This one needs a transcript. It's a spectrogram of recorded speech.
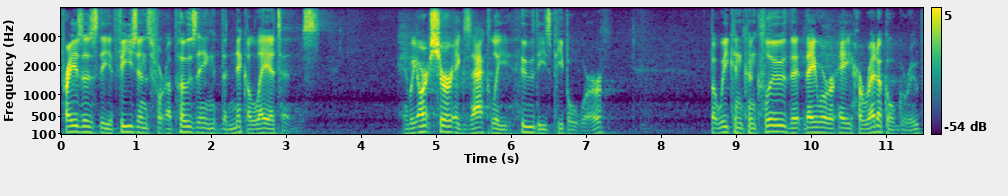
praises the Ephesians for opposing the Nicolaitans. And we aren't sure exactly who these people were, but we can conclude that they were a heretical group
